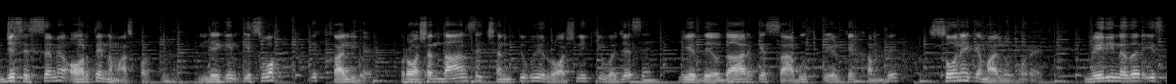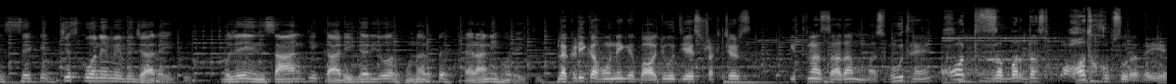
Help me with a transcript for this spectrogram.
जिस हिस्से में औरतें नमाज़ पढ़ती हैं। लेकिन इस वक्त ये खाली है। रोशनदान से छनती हुई रोशनी की वजह से ये देवदार के साबुत पेड़ के खंभे सोने के मालूम हो रहे थे। मेरी नज़र इस हिस्से के जिस कोने में भी जा रही थी, मुझे इंसान की कारीगरी और हुनर पे हैरानी हो रही थी। लकड़ी का होने के बावजूद ये स्ट्रक्चर्स इतना ज़्यादा मज़बूत हैं। बहुत ज़बरदस्त बहुत खूबसूरत है ये।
